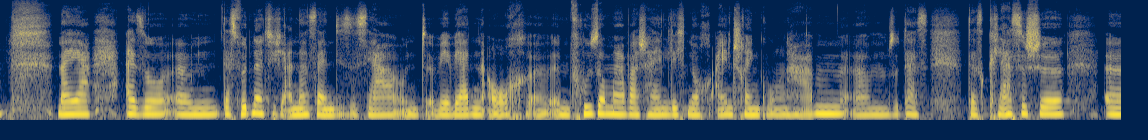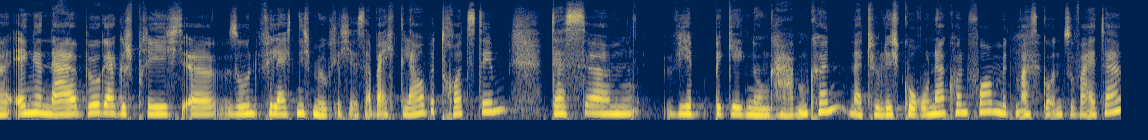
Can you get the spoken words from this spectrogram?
naja, also ähm, das wird natürlich anders sein dieses Jahr und wir werden auch äh, im Frühsommer wahrscheinlich noch Einschränkungen haben, ähm, sodass das klassische äh, enge, nahe Bürgergespräch äh, so vielleicht nicht möglich ist. Aber ich glaube trotzdem, dass ähm, wir Begegnungen haben können, natürlich Corona-konform mit Maske und so weiter.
